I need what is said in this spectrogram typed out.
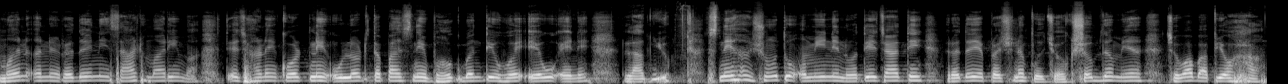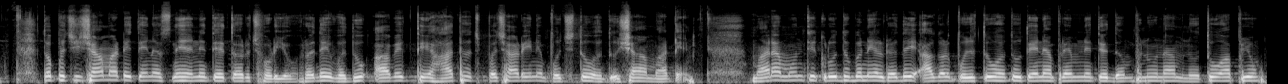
મન અને હૃદયની સાઠમારીમાં તે જાણે કોર્ટની ઉલટ તપાસની ભોગ બનતી હોય એવું એને લાગ્યું. સ્નેહા, શું તું અમીને નહોતી ચાહતી? હૃદયે પ્રશ્ન પૂછ્યો. શબ્દ મેં જવાબ આપ્યો, હા. તો પછી શા માટે તેના સ્નેહને તે તર છોડ્યો? હૃદય વધુ આવેગથી હાથ જ પછાડીને પૂછતું હતું, શા માટે? મારા મનથી ક્રુદ્ધ બનેલ હૃદય આગળ પૂછતું હતું, તેના પ્રેમને તે દંભનું નામ નહોતું આપ્યું.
